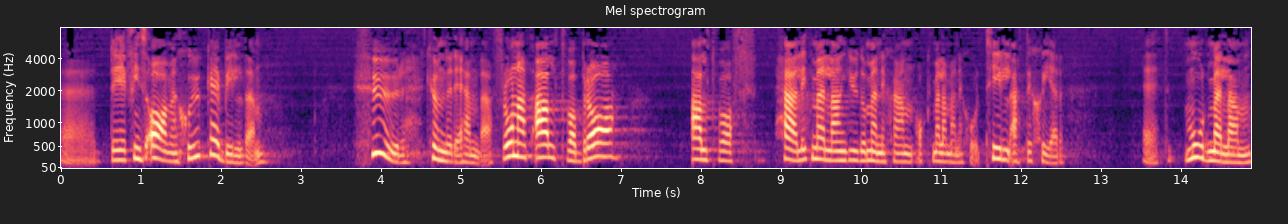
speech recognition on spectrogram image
Eh, det finns avundsjuka i bilden. Hur kunde det hända? Från att allt var bra, allt var härligt mellan Gud och människan och mellan människor till att det sker ett mord mellan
